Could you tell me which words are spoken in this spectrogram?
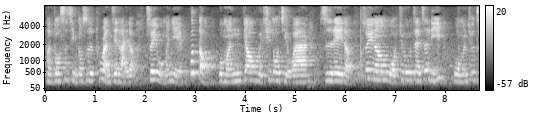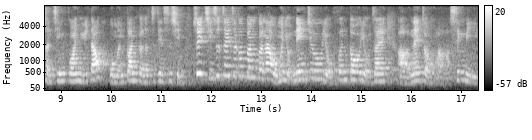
很多事情都是突然间来的，所以我们也不懂我们要回去多久啊之类的。所以呢，我就在这里，我们就。澄清关于到我们断更的这件事情，所以其实在这个断更啊，我们有内疚、有奋斗、有在呃那种呃心里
